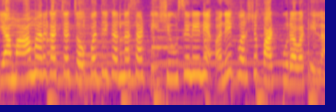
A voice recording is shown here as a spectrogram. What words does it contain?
या महामार्गाच्या चौपदरीकरणासाठी शिवसेनेने अनेक वर्ष पाठपुरावा केला.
